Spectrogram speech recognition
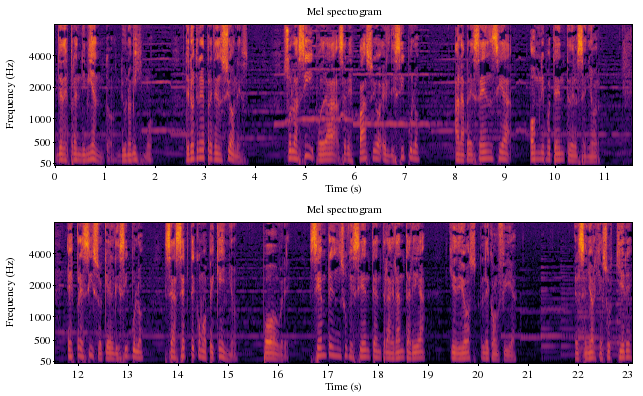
de desprendimiento de uno mismo, de no tener pretensiones, Solo así podrá hacer espacio el discípulo a la presencia omnipotente del Señor. Es preciso que el discípulo se acepte como pequeño, pobre, siempre insuficiente ante la gran tarea que Dios le confía. El Señor Jesús quiere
